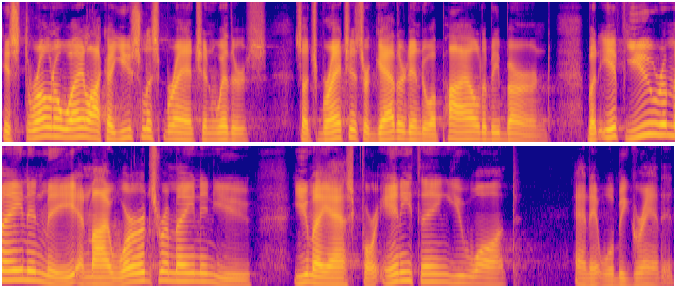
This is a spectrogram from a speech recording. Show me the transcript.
is thrown away like a useless branch and withers. Such branches are gathered into a pile to be burned. But if you remain in me and my words remain in you, you may ask for anything you want, and it will be granted.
